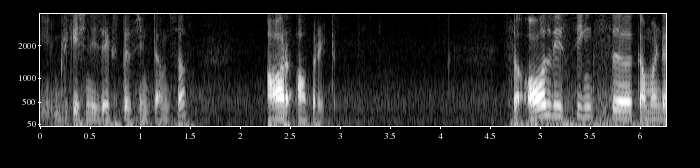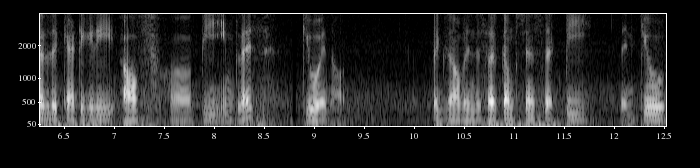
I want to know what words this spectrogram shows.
implication is expressed in terms of OR operator. So all these things uh, come under the category of uh, P implies Q and all. For example, in the circumstance that P then Q,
